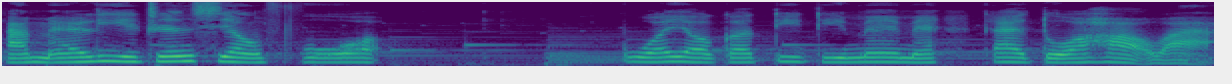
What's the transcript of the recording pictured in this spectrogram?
阿梅丽真幸福。我有个弟弟妹妹，该多好啊！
